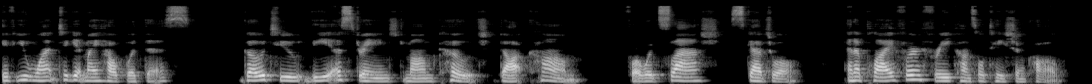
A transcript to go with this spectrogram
If you want to get my help with this, go to theestrangedmomcoach.com forward slash schedule and apply for a free consultation call.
